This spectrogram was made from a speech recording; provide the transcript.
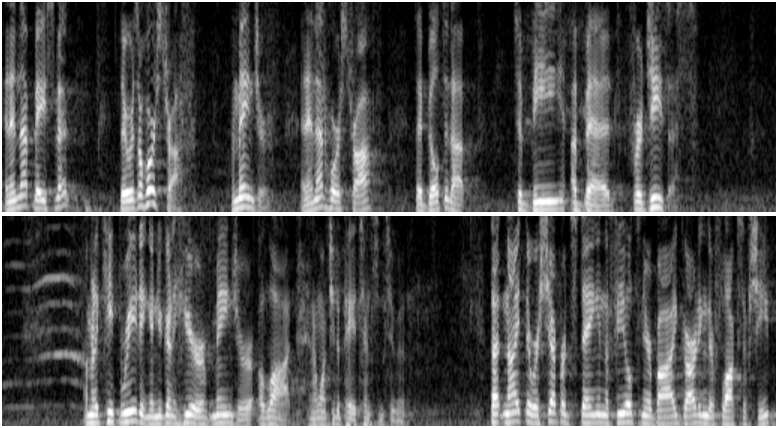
And in that basement, there was a horse trough, a manger. And in that horse trough, they built it up to be a bed for Jesus. I'm going to keep reading, and you're going to hear manger a lot, and I want you to pay attention to it. That night, there were shepherds staying in the fields nearby, guarding their flocks of sheep.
